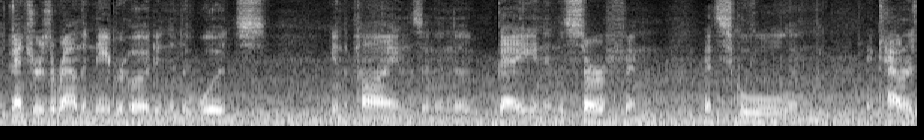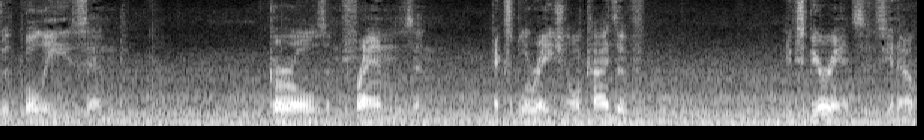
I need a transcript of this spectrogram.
adventures around the neighborhood and in the woods, in the pines, and in the bay, and in the surf, and at school, and encounters with bullies, and girls and friends and exploration, all kinds of experiences, you know.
